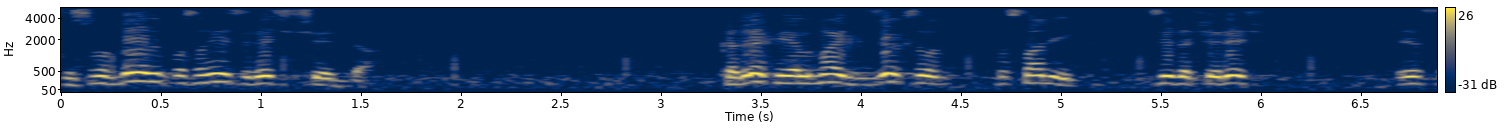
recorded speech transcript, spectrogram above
što su vam doveli poslanici, reći će da. Kad rekli, jel Mike Jackson poslanik, svi da će reći, jes?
